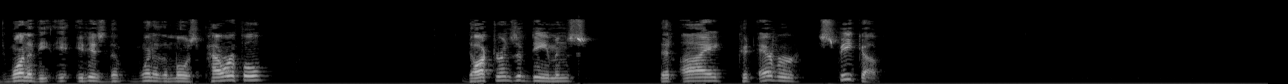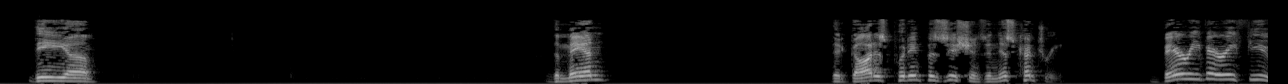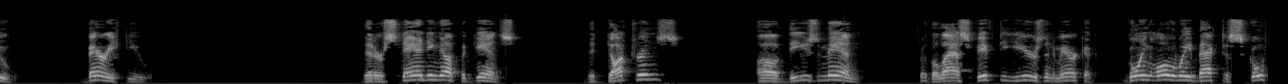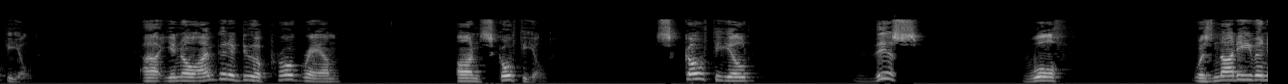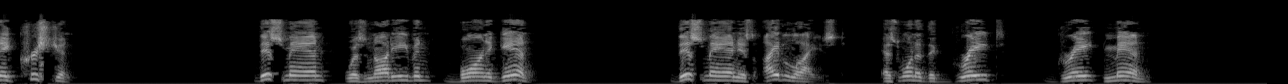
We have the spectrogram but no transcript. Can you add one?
one of the it is the one of the most powerful doctrines of demons that I could ever speak of. The uh, the men that God has put in positions in this country, very, very few, very few that are standing up against the doctrines of these men for the last 50 years in America, going all the way back to Scofield. Uh, you know, I'm going to do a program on Scofield. Scofield, this wolf was not even a Christian. This man was not even born again. This man is idolized as one of the great, great men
